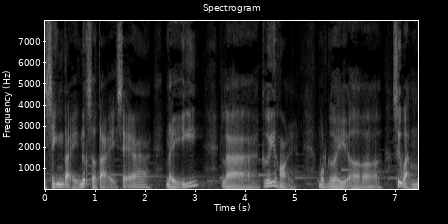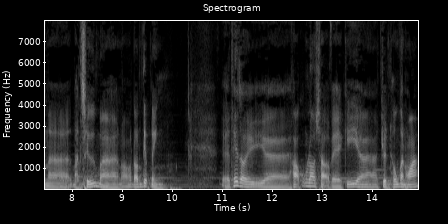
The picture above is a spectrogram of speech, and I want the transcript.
sinh tại nước sở tại sẽ nảy ý là cưới hỏi một người ở sư bản à, bản xứ mà nó đón tiếp mình. Ờ, thế rồi à, họ cũng lo sợ về cái uh, truyền thống văn hóa.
